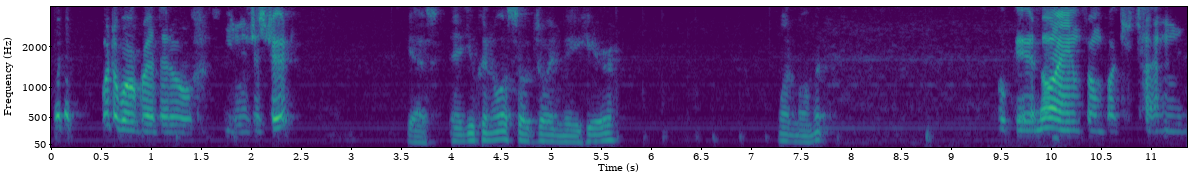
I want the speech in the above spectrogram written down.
What about brother of United States? Yes, and you can also join me here. One moment. Okay. No, I am from Pakistan.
